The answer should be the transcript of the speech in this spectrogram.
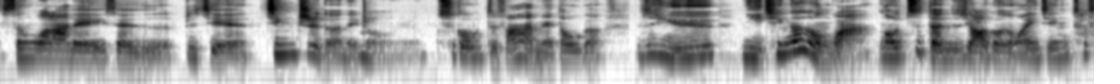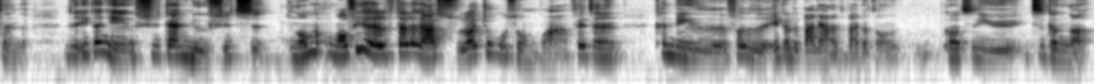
生活浪头侪是比较精致的那种，去过地方也蛮多个，是有年轻个辰光，我记得你小个辰光已经出生了，是一个人飞到南非去，我没我反正得辣搿住了交关辰光，反正。肯定是勿是一个礼拜、两个礼拜搿种，高子有几根个，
